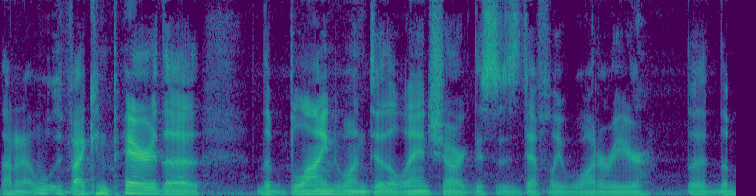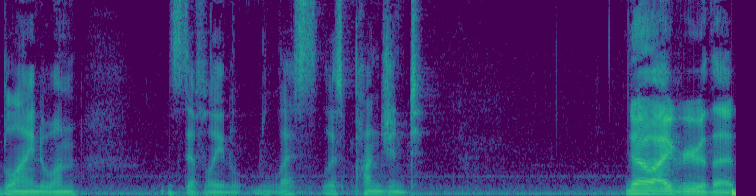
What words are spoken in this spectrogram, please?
I don't know if I compare the the blind one to the land shark. This is definitely waterier. The the blind one, it's definitely less less pungent. no, I agree with that.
